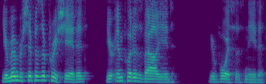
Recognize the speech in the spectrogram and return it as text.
Your membership is appreciated, your input is valued, your voice is needed.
